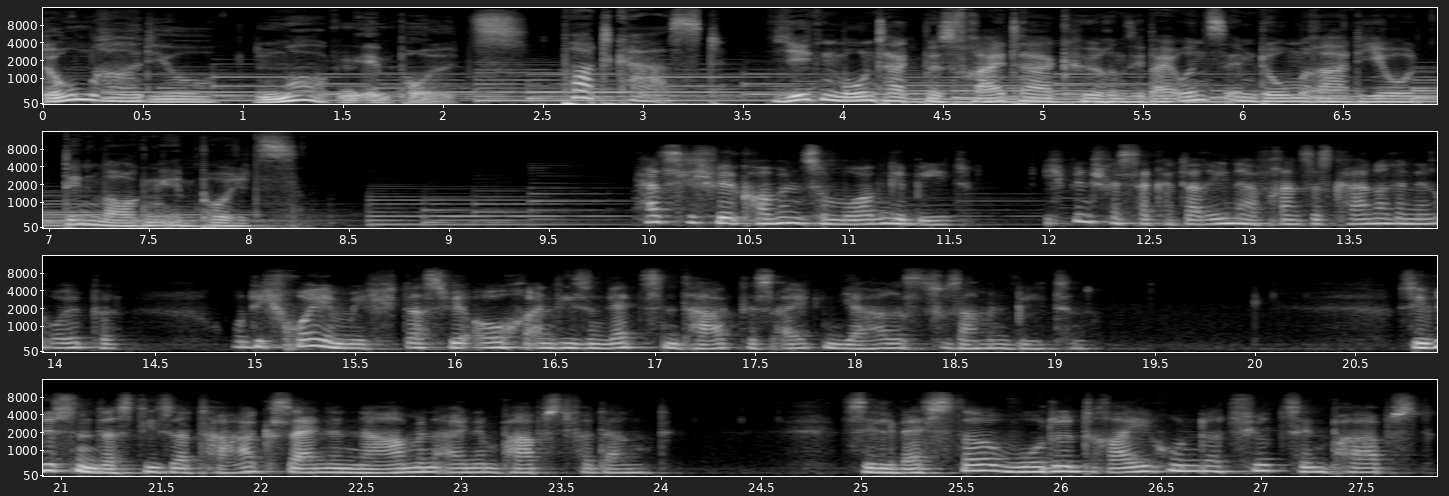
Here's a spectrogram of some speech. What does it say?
Domradio Morgenimpuls. Podcast. Jeden Montag bis Freitag hören Sie bei uns im Domradio den Morgenimpuls. Herzlich willkommen zum Morgengebet. Ich bin Schwester Katharina, Franziskanerin in Olpe, und ich freue mich, dass wir auch an diesem letzten Tag des alten Jahres zusammen beten. Sie wissen, dass dieser Tag seinen Namen einem Papst verdankt. Silvester wurde 314 Papst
